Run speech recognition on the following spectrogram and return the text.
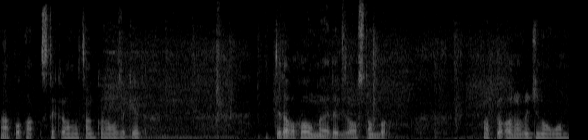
I put that sticker on the tank when I was a kid. It did have a homemade exhaust on but I've got an original one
